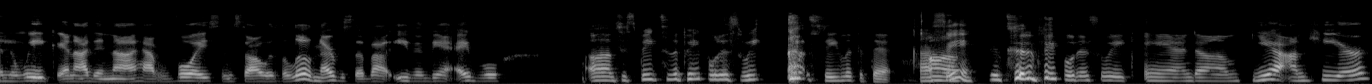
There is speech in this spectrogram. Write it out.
in the week, and I did not have a voice, and so I was a little nervous about even being able um, to speak to the people this week. See, look at that. I um, see. to the people this week. And um, yeah, I'm here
